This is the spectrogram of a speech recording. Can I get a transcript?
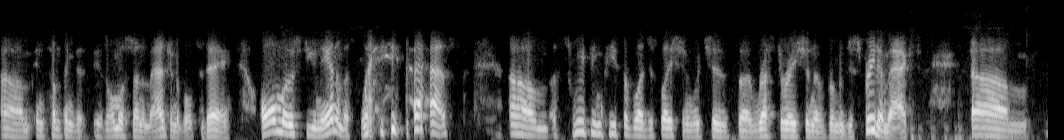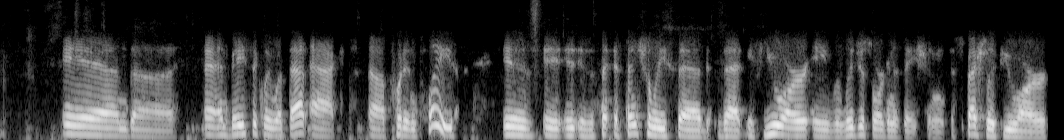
Um, in something that is almost unimaginable today, almost unanimously passed um, a sweeping piece of legislation, which is the Restoration of Religious Freedom Act. Um, and uh, and basically what that act uh, put in place is, is, essentially said that if you are a religious organization, especially if you are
